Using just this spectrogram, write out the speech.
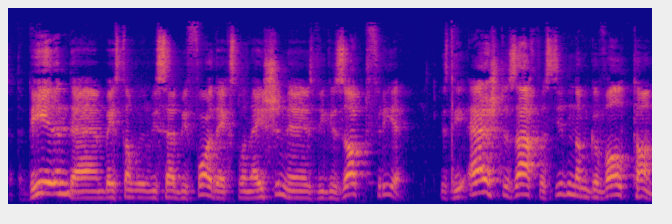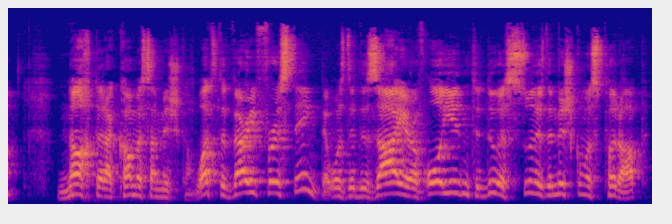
So to be in them, based on what we said before, the explanation is wie gesagt frie is the erste Sach, was Yidden am gewollt ton, What's the very first thing that was the desire of all Yidden to do as soon as the Mishkan was put up?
